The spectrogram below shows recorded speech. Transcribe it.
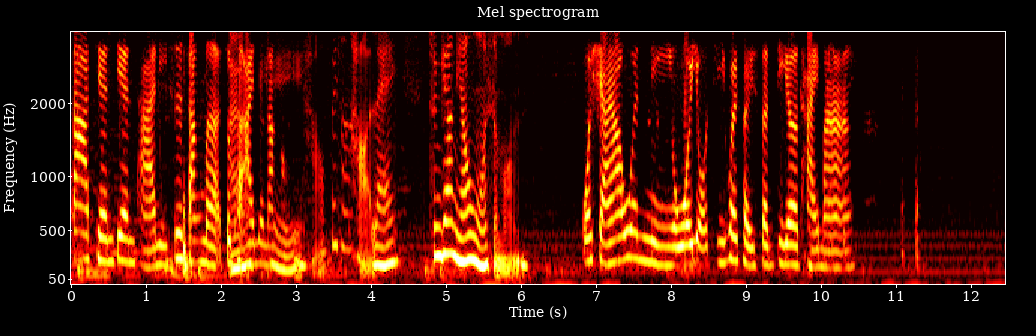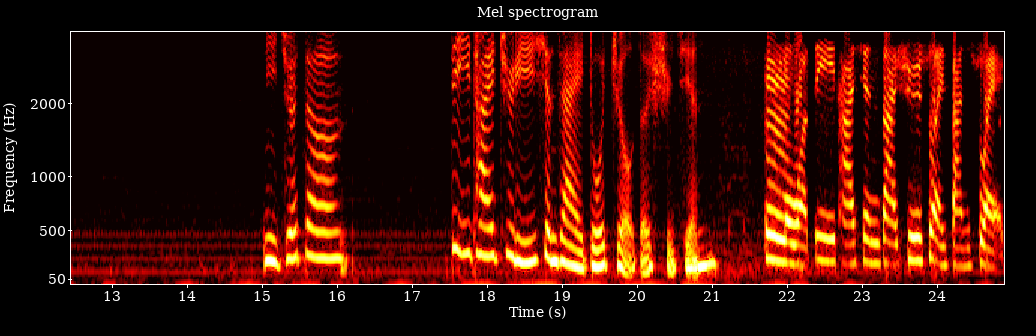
大千电台，你是 Summer 最可爱的那个。OK，好，非常好。来，春娇，你要问我什么？我想要问你，我有机会可以生第二胎吗？你觉得第一胎距离现在多久的时间？嗯，我第一胎现在虚岁三岁，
